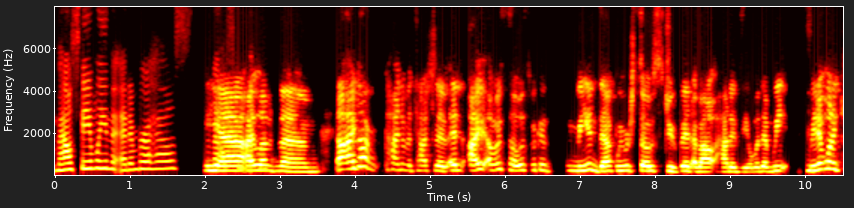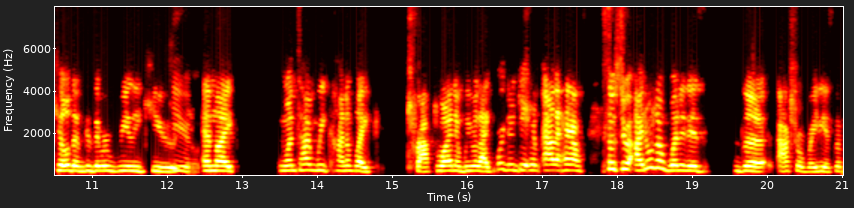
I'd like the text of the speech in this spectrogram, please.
mouse family in the Edinburgh house? The yeah, I loved them. I got kind of attached to them, and I, I was so because me and Def we were so stupid about how to deal with them. We we didn't want to kill them because they were really cute. cute. And like one time we kind of like trapped one, and we were like, we're gonna get him out of the house. So Stuart, I don't know what it is the actual radius, but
